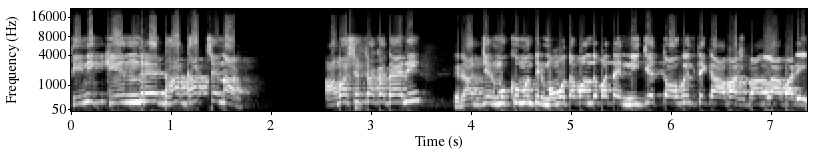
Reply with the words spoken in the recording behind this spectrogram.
তিনি কেন্দ্রে ধার ধারছেন আর। আবাসের টাকা দেয়নি। রাজ্যের মুখ্যমন্ত্রী মমতা বন্দ্যোপাধ্যায় নিজের তহবিল থেকে আবাস বাংলা বাড়ি।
